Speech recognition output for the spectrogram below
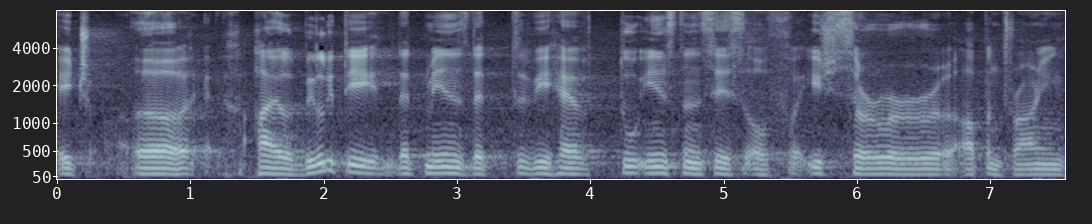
H, uh, high availability. That means that we have two instances of each server up and running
